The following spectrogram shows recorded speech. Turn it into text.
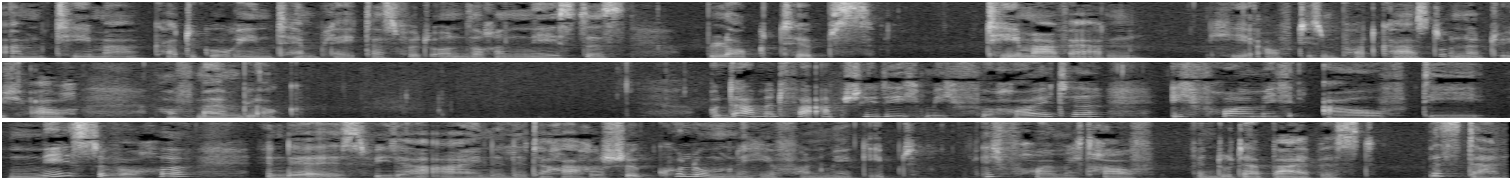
am Thema Kategorien-Template. Das wird unser nächstes Blog-Tipps-Thema werden. Hier auf diesem Podcast und natürlich auch auf meinem Blog. Und damit verabschiede ich mich für heute. Ich freue mich auf die nächste Woche, in der es wieder eine literarische Kolumne hier von mir gibt. Ich freue mich drauf, wenn du dabei bist. Bis dann.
